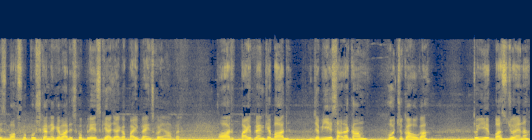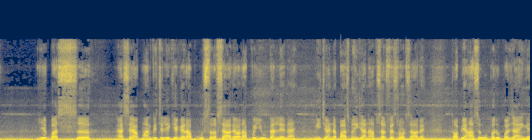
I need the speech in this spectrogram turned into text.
इस बॉक्स को पुश करने के बाद इसको प्लेस किया जाएगा पाइपलाइंस को यहाँ पर। और पाइपलाइन के बाद, जब ये सारा काम हो चुका होगा तो ये बस जो है ना, ये बस, ऐसे आप मान के चलिए कि अगर आप उस तरफ़ से आ रहे हैं और आपको यू टर्न लेना है, नीचे अंडरपास में नहीं जाना आप सरफेस रोड से आ रहे हैं तो आप यहाँ से ऊपर ऊपर जाएँगे,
